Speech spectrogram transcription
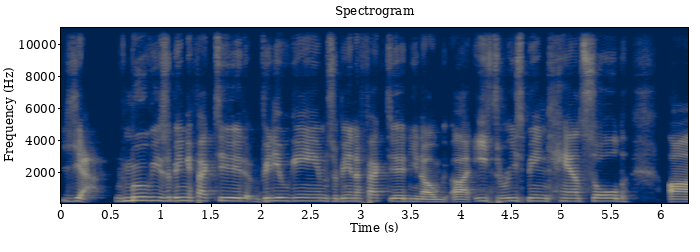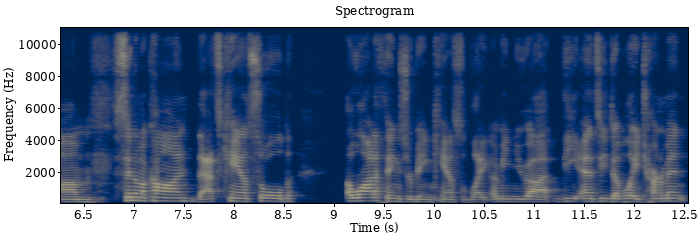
yeah, movies are being affected, video games are being affected. You know, uh, E3 is being canceled, um, CinemaCon that's canceled. A lot of things are being canceled. Like, I mean, you got the NCAA tournament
